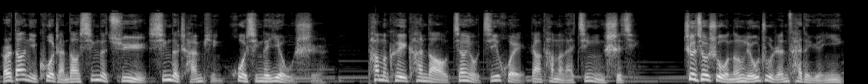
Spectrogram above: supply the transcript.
而当你扩展到新的区域、新的产品或新的业务时，他们可以看到将有机会让他们来经营事情。”这就是我能留住人才的原因。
